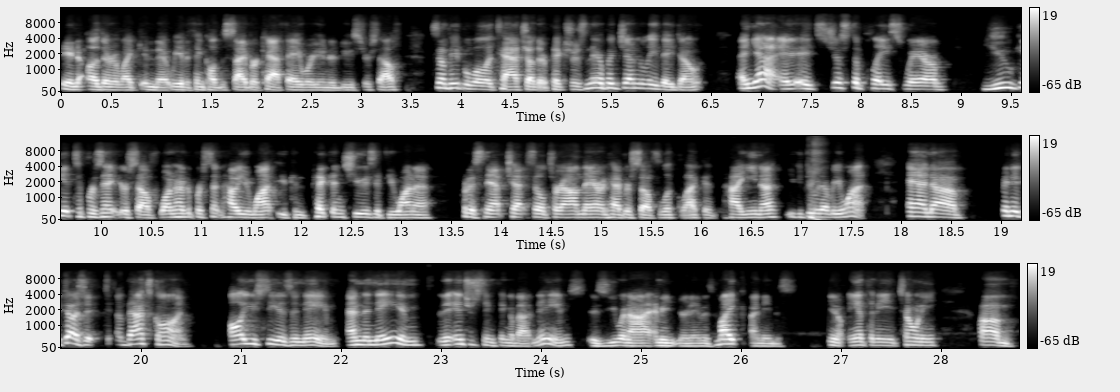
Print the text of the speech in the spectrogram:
in other, like in the, we have a thing called the Cyber Cafe where you introduce yourself. Some people will attach other pictures in there, but generally they don't. And yeah, it, it's just a place where you get to present yourself 100% how you want. You can pick and choose if you want to put a Snapchat filter on there and have yourself look like a hyena. You can do whatever you want. And uh, and it does it. That's gone. All you see is a name. And the name, the interesting thing about names is you and I, I mean, your name is Mike. My name is, you know, Anthony, Tony. Um,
